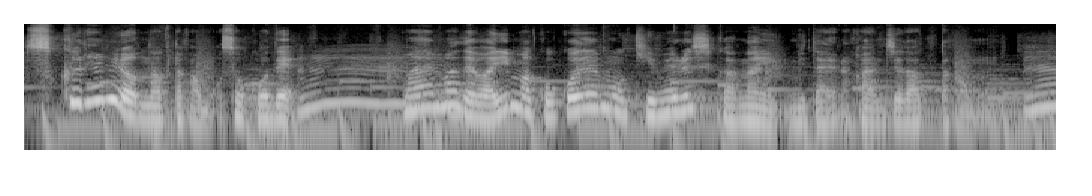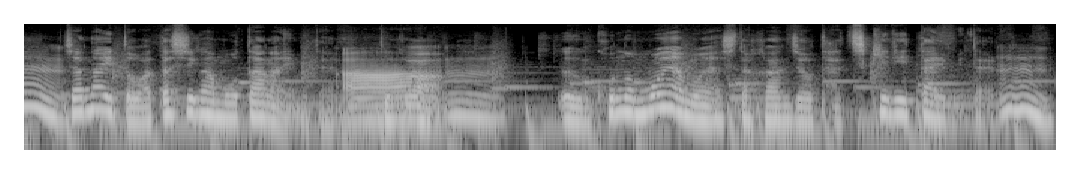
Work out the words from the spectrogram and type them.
作れるようになったかもそこで。う、ん。前までは今ここでもう決めるしかないみたいな感じだったかも。うん。じゃないと私が持たないみたいなとあかー、うんうん、このモヤモヤした感じを断ち切りたいみたいな。うん。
